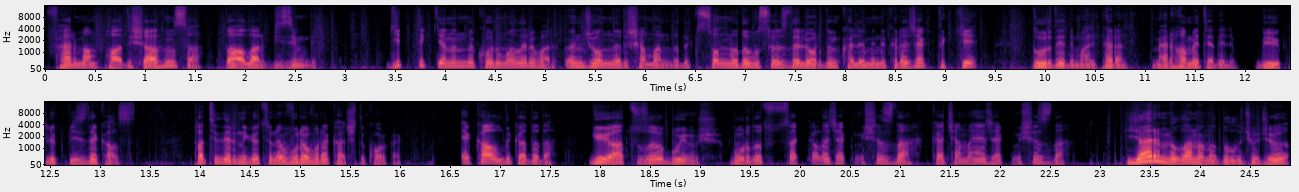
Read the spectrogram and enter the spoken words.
Ferman padişahınsa dağlar bizimdir. Gittik yanında korumaları var. Önce onları şamarladık. Sonra da bu sözde lordun kalemini kıracaktık ki dur dedim Alperen. Merhamet edelim. Büyüklük bizde kalsın. Patilerini götüne vura vura kaçtı korkak. E kaldık adada. Güya tuzağı buymuş. Burada tutsak kalacakmışız da, kaçamayacakmışız da. Yer mi lan Anadolu çocuğu?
